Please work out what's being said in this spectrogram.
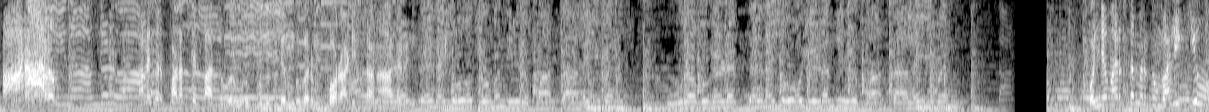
ஆனாலும் தலைவர் படத்தை பார்த்து ஒரு ஒரு புது செம்பு வரும். போராடித்தான் ஆக வேண்டும். உறவுகள் எத்தனையோ இழந்திருப்பான் தலைவன். கொஞ்சம் வருத்தம் இருக்கும் வலிக்கும்.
